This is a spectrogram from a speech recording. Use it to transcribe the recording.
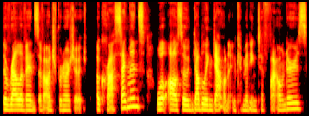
the relevance of entrepreneurship across segments while also doubling down and committing to founders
